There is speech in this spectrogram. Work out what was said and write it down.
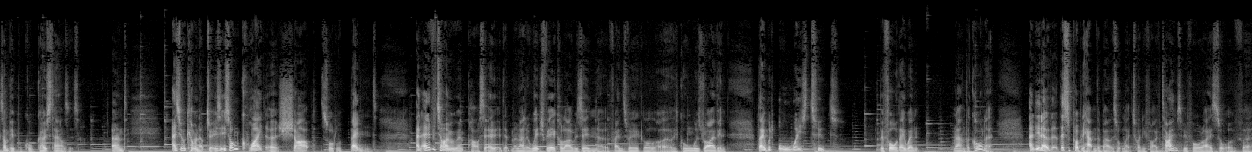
some people call ghost houses. And as you were coming up to it, it's, it's on quite a sharp sort of bend. And, every time we went past it, didn't matter which vehicle I was in, a friend's vehicle, or if Kung was driving, they would always toot before they went round the corner. And you know, this has probably happened about sort of like 25 times before I sort of uh,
